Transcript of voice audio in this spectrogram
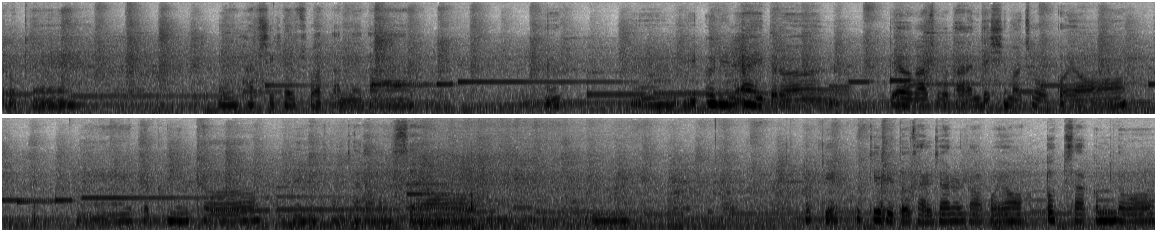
이렇게 예, 합식해 주었답니다. 음, 음, 이 어린 아이들은 떼어가지고 다른 데 심어 주었고요. 네, 페퍼민트 네, 잘 자라고 있어요. 음, 흑길, 흑길이도 잘 자라고요. 흑법사금도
